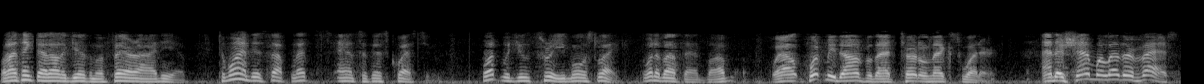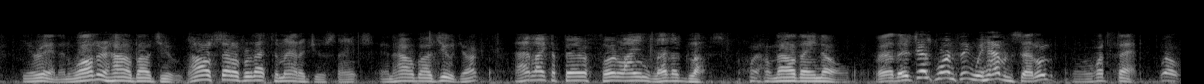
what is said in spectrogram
Well, I think that ought to give them a fair idea. To wind this up, let's answer this question. What would you three most like? What about that, Bob? Well, put me down for that turtleneck sweater. And a chamois leather vest. You're in. And Walter, how about you? I'll settle for that tomato juice, thanks. And how about you, Jock? I'd like a pair of fur-lined leather gloves. Well, now they know. Well, there's just one thing we haven't settled. Well, what's that? Well,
